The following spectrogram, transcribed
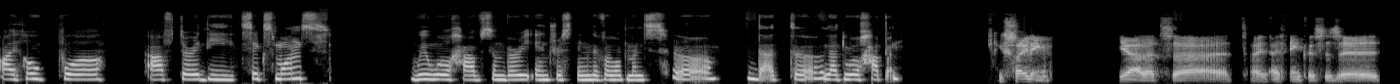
I hope uh, after the six months we will have some very interesting developments uh, that uh, that will happen. Exciting yeah, that's uh, I, I, think this is a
